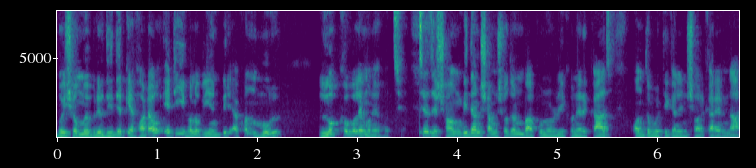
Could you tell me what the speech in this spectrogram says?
বৈষম্য বিরোধীদেরকে হটাও এটি হলো বিএনপির এখন মূল লক্ষ্য বলে মনে হচ্ছে। যে সংবিধান সংশোধন বা পুনর্লিখনের কাজ অন্তর্বর্তীকালীন সরকারের না,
